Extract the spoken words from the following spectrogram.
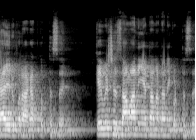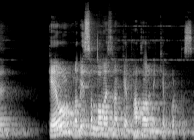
গায়ের উপরে আঘাত করতেছে, কেউ এসে জামা নিয়ে টানাটানি করতেছে কেউ নবী সাল্লা ইসলামকে পাথর নিক্ষেপ করতেছে।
